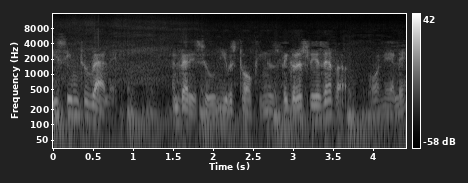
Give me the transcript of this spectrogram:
He seemed to rally, and very soon he was talking as vigorously as ever, or nearly.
